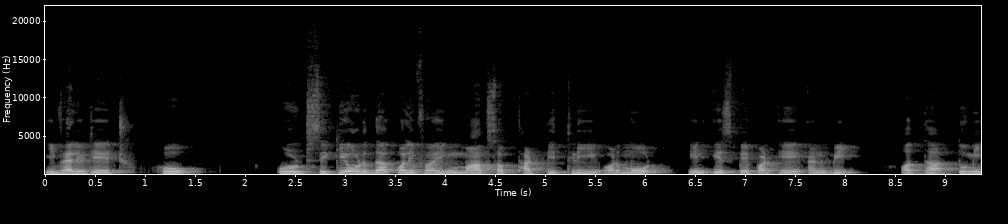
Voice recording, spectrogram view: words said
evaluated who would secure the qualifying marks of 33 or more in each paper A and B অর্থাৎ তুমি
